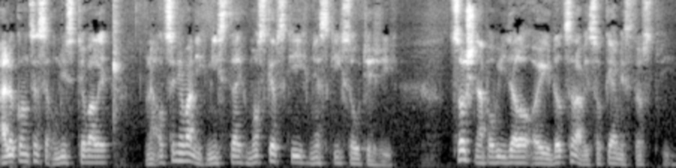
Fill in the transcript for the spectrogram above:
a dokonce se umístovali na oceňovaných místech v moskevských městských soutěžích, což napovídalo o jejich docela vysoké mistrovství.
